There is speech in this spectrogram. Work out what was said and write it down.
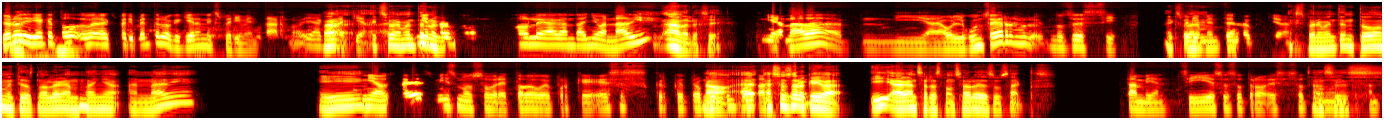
Yo no diría que todo, experimenten lo que quieran experimentar, ¿no? Ya Ah, cada quien. experimenten lo que. No, no le hagan daño a nadie, Ándale, sí. ni a nada, ni a algún ser, entonces sí, Experim- experimenten lo que quieran. experimenten todo mientras no le hagan daño a nadie. Y. Ni a ustedes mismos, sobre todo, güey, porque ese es, creo que otro No, punto importante. eso es a lo que iba. Y háganse responsables de sus actos. También, sí, eso es otro, eso es otro muy importante.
